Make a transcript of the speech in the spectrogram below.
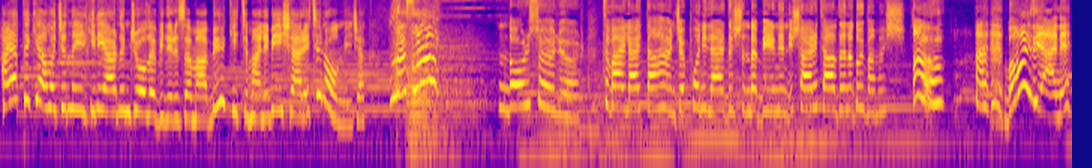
Hayattaki amacınla ilgili yardımcı olabiliriz ama büyük ihtimalle bir işaretin olmayacak. Nasıl? Doğru söylüyor. Twilight daha önce poniler dışında birinin işaret aldığını duymamış. Bu muydu yani?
